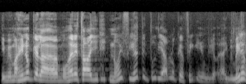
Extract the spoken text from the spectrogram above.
Y me imagino que la mujer estaba allí, no, y fíjate tú, diablo, que mira,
